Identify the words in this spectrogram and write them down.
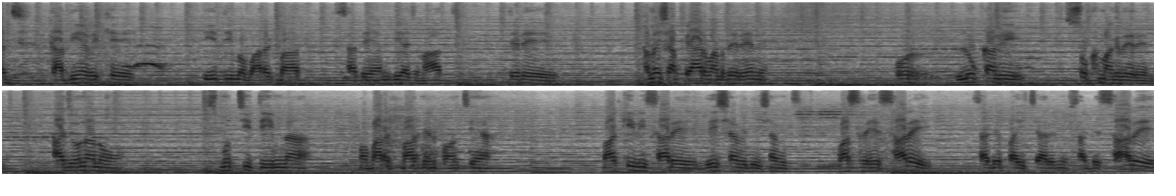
ਅੱਜ ਕਾਦੀਆਂ ਵਿਖੇ ਈਦ ਦੀ ਮੁਬਾਰਕਬਾਦ ਸਾਡੇ ਅਹਿਮਦੀਆ ਜਮਾਤ ਜਿਹੜੇ ਹਮੇਸ਼ਾ ਪਿਆਰ ਵੰਡਦੇ ਰਹੇ ਨੇ ਔਰ ਲੋਕਾਂ ਦੀ ਸੁੱਖ ਮੰਗਦੇ ਰਹੇ ਨੇ। ਅੱਜ ਉਹਨਾਂ ਨੂੰ ਸਮੁੱਚੀ ਟੀਮ ਨਾਲ ਮੁਬਾਰਕਬਾਦ ਦੇਣ ਪਹੁੰਚੇ ਆ ਬਾਕੀ ਵੀ ਸਾਰੇ ਦੇਸ਼ਾਂ ਵਿਦੇਸ਼ਾਂ ਵਿੱਚ ਵਸ ਰਹੇ ਸਾਰੇ ਸਾਡੇ ਭਾਈਚਾਰੇ ਨੂੰ, ਸਾਡੇ ਸਾਰੇ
